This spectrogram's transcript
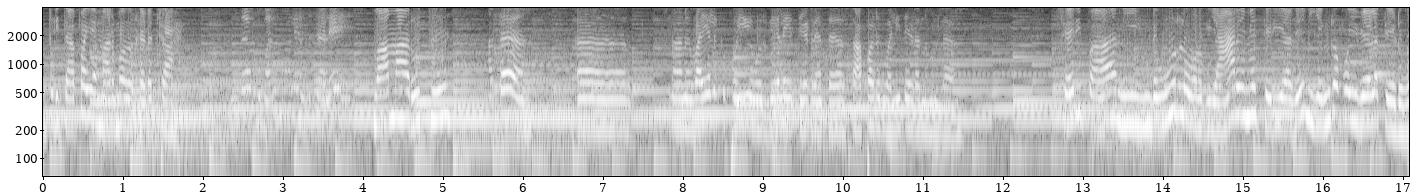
இப்படி தாப்பா என் மருமக கிடைச்சா? வாமா ரூத்து. அத்தை நான் வயலுக்கு போய் ஒரு வேலையை தேடுறேன் அத்தை. சாப்பாடுக்கு வழி தேடணும்ல. சரிப்பா நீ இந்த ஊரில் உனக்கு யாரையுமே தெரியாதே நீ எங்கே போய் வேலை தேடுவ?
